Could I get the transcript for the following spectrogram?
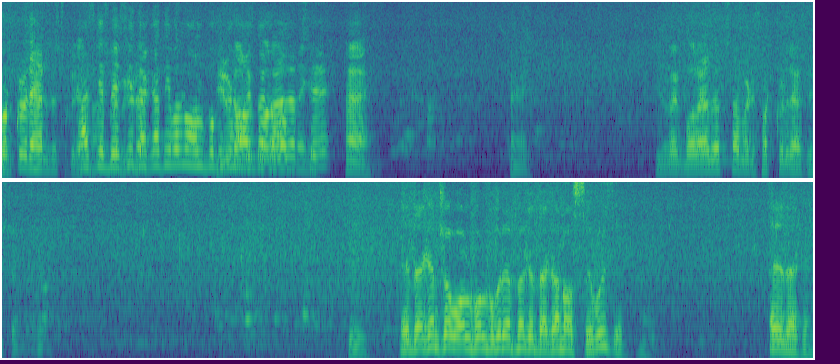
শর্ট করে দেখার চেষ্টা করি আজকে বেশি দেখাতে পারব অল্প কিছু মাছ দেখাবো আপনাকে। হ্যাঁ। হ্যাঁ। অনেক বড় যাচ্ছে আমরা শর্ট করে দেখার চেষ্টা করি। হুম। এই দেখেন সব অল্প অল্প করে আপনাকে দেখানো হচ্ছে বুঝছেন? এই দেখেন।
